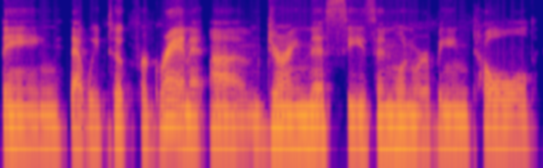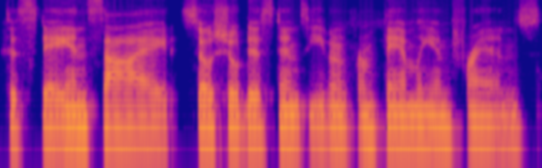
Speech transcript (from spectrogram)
thing that we took for granted um, during this season when we're being told to stay inside, social distance, even from family and friends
